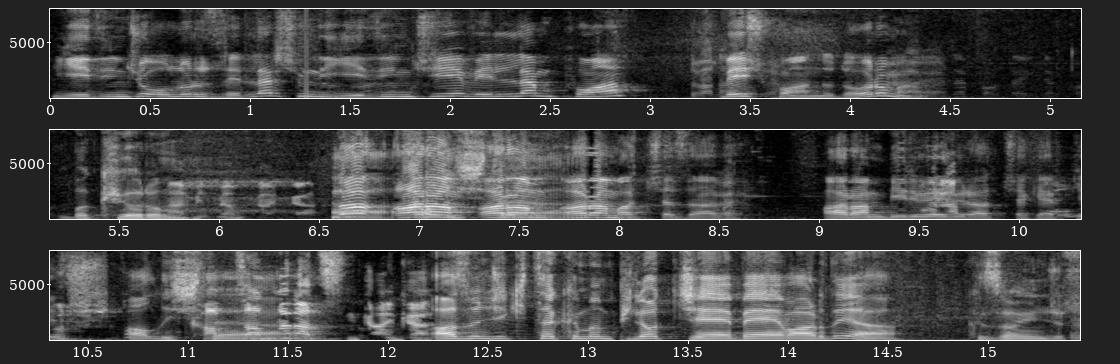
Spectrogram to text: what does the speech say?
7. oluruz dediler. Şimdi 7.ye verilen puan 5 puandı doğru mu? Bakıyorum. Ben bilmiyorum kanka. Da aram işte aram aram atacağız abi. Aram 1v1 atacak herkes. Olur. Al işte. Kaptanlar ya. atsın kanka. Az önceki takımın pilot CB vardı ya. Kız oyuncusu.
